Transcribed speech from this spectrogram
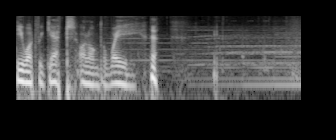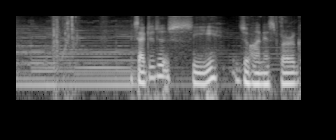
See what we get along the way. Excited to see Johannesburg.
